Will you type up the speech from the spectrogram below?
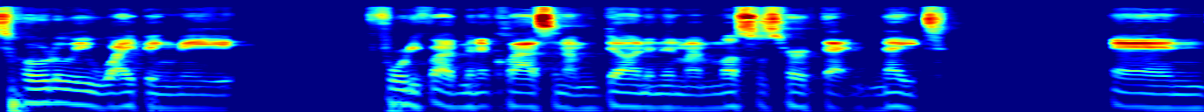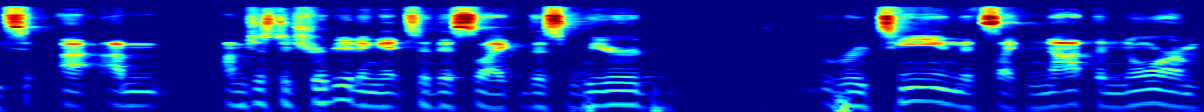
totally wiping me. 45 minute class and I'm done, and then my muscles hurt that night. And I, I'm I'm just attributing it to this like this weird routine that's like not the norm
